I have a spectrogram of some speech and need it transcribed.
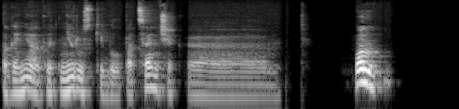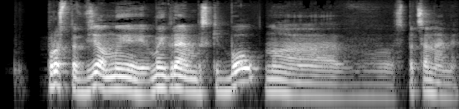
погонял, какой-то не русский был пацанчик. э, Он просто взял, мы, мы играем в баскетбол на, в- с пацанами.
